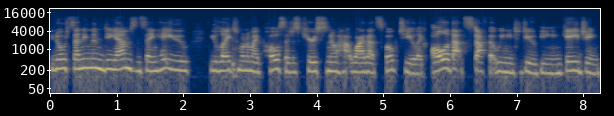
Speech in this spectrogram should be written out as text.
you know, sending them DMs and saying, hey, you, you liked one of my posts. I'm just curious to know how, why that spoke to you. Like all of that stuff that we need to do, being engaging,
